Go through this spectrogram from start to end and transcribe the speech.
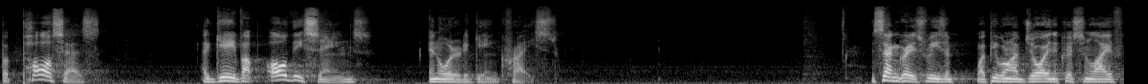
But Paul says, I gave up all these things in order to gain Christ. The second greatest reason why people don't have joy in the Christian life,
